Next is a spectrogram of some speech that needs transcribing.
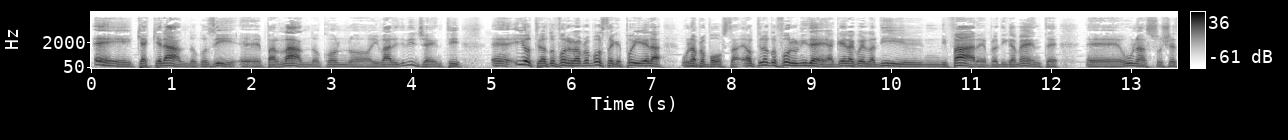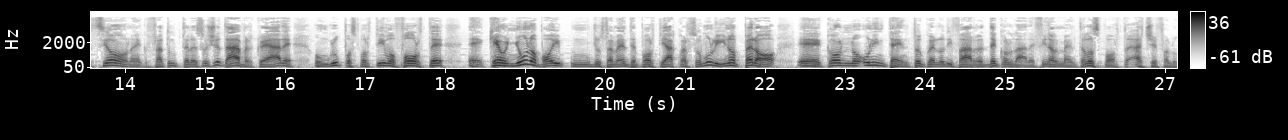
e chiacchierando così, eh, parlando con oh, i vari dirigenti, eh, io ho tirato fuori una proposta che poi era una proposta e ho tirato fuori un'idea che era quella di, di fare praticamente eh, un'associazione fra tutte le società per creare un gruppo sportivo forte eh, che ognuno poi mh, giustamente porti acqua al suo mulino, però eh, con un intento, quello di far decollare finalmente lo sport a Cefalù.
